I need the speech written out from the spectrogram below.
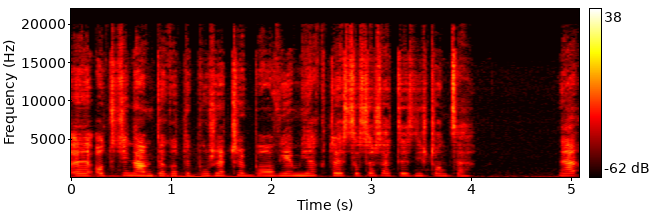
e, odcinam tego typu rzeczy, bo wiem, jak to jest toksyczne, jak to jest niszczące. Nie?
